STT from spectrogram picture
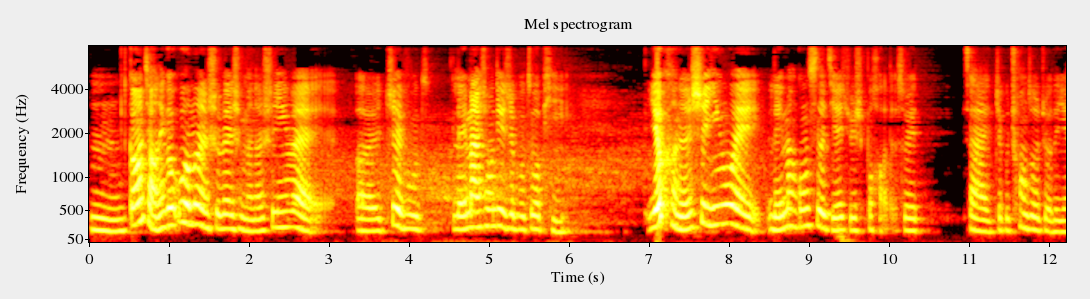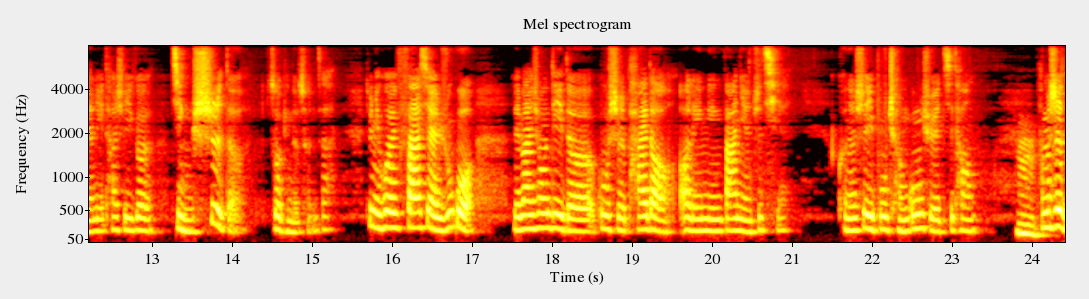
嗯，刚刚讲那个噩梦是为什么呢？是因为呃，这部雷曼兄弟这部作品，也可能是因为雷曼公司的结局是不好的，所以在这个创作者的眼里，它是一个警示的作品的存在。就你会发现，如果雷曼兄弟的故事拍到二零零八年之前，可能是一部成功学鸡汤。嗯，他们是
